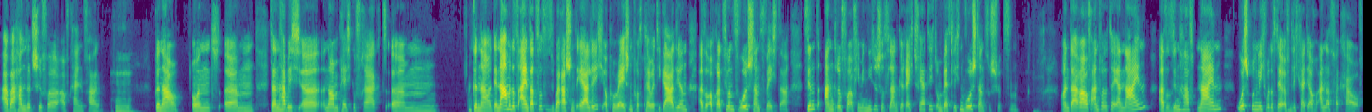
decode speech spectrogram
aber Handelsschiffe auf keinen Fall. Hm. Genau. Und ähm, dann habe ich äh, Norman Pech gefragt, ähm, Genau, der Name des Einsatzes ist überraschend ehrlich. Operation Prosperity Guardian, also Operationswohlstandswächter. Sind Angriffe auf jemenitisches Land gerechtfertigt, um westlichen Wohlstand zu schützen? Und darauf antwortete er nein, also sinnhaft nein. Ursprünglich wurde es der Öffentlichkeit ja auch anders verkauft.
